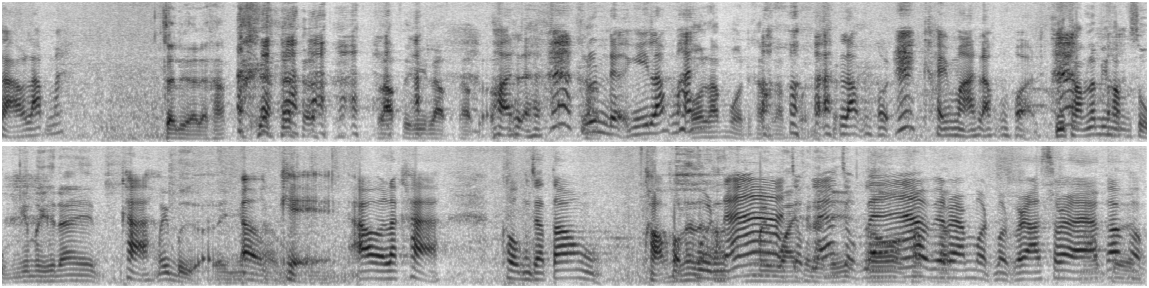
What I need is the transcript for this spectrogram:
สาวๆรับไหมจะเหลือเลยครับ รับสิพี่รับรับรับอ๋อเหรอรุ่นเดอะอย่างนี้รับไหมอ๋อรับหมดครับรับหมดรับหมดใครมารับหมดคือทำแล้วมีความสุขเงี้ยมันจะได้ค่ะไม่เบื่ออะไรอย่างเงี้ยโอครับเค เอาละค่ะ คงจะต้อง ขอขอบคุณนะทำไมไวจบขนาแล้ดวนี้จบแล้อ๋อควรับเวลาหมดหมดเวลาซะแล้วครัก็บ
